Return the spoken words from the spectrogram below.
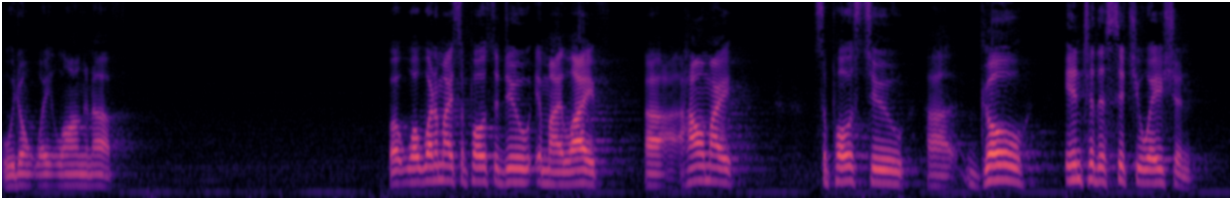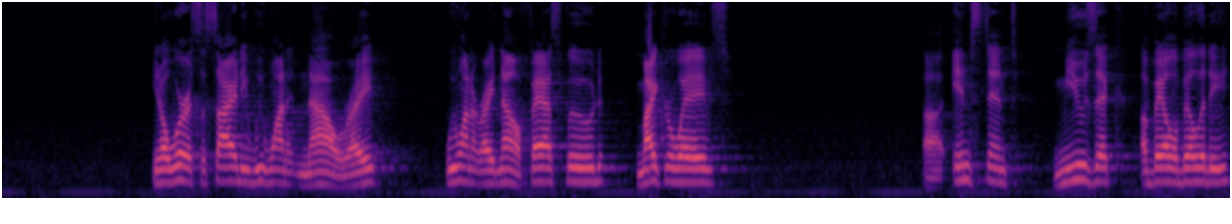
But we don't wait long enough. But what, what am I supposed to do in my life? Uh, how am I supposed to uh, go into this situation. You know, we're a society, we want it now, right? We want it right now. Fast food, microwaves, uh, instant music availability.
